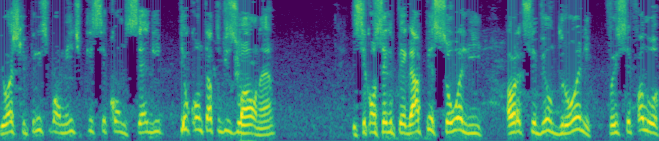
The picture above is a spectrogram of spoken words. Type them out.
Eu acho que principalmente porque você consegue ter o contato visual, né? E você consegue pegar a pessoa ali. A hora que você vê um drone, foi isso que você falou.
